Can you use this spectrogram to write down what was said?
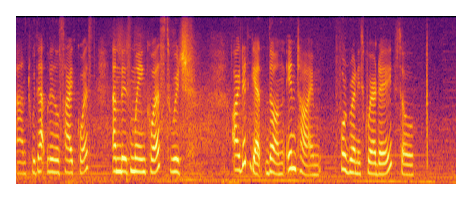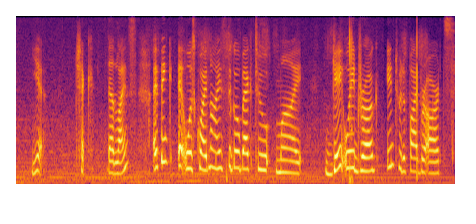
and with that little side quest and this main quest which I did get done in time for Granny Square Day so yeah check deadlines. I think it was quite nice to go back to my gateway drug into the fiber arts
